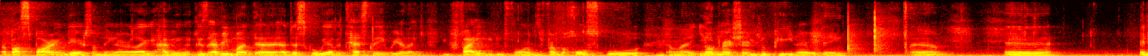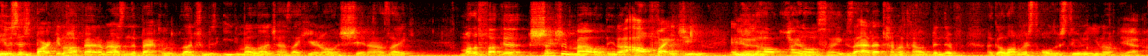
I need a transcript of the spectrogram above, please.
about sparring day or something or like having because every month at, at the school we have a test day where you're like you fight, you do forms in front of the whole school and like you No know, you- pressure. you compete and everything. Um, and and he was just barking off at him. And I was in the back of the lunchroom just eating my lunch. I was like hearing all this shit. And I was like, motherfucker, shut your mouth. You know, I'll fight you. And he got all quiet all of a sudden because at that time I've kind of been there like a longer older student. You know. Yeah.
